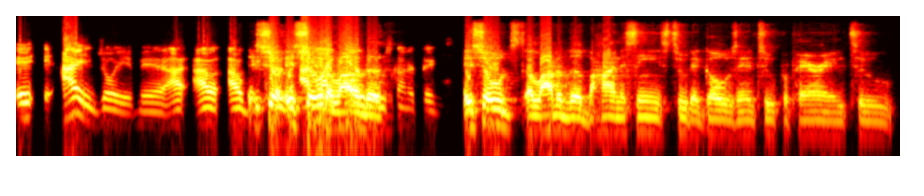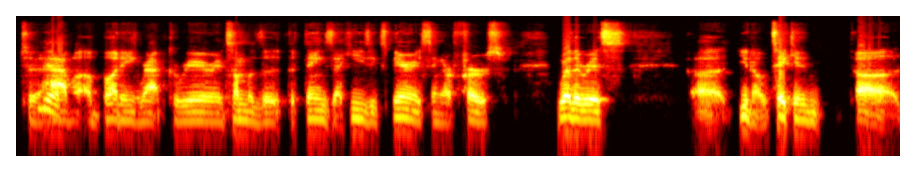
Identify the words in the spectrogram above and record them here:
it, it- I enjoy it, man. I I, I It show- it showed I like a lot of the- kind of things. it shows a lot of the behind the scenes too that goes into preparing to to Yeah. have a, a budding rap career and some of the the things that he's experiencing are first whether it's uh you know taking uh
